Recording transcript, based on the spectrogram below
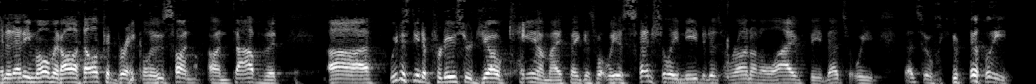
and at any moment all hell could break loose on, on top of it. Uh, we just need a producer Joe Cam, I think is what we essentially need to just run on a live feed. That's what we, that's what we really,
